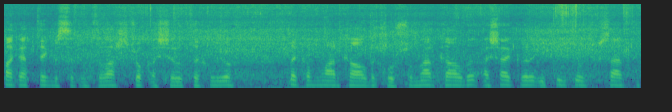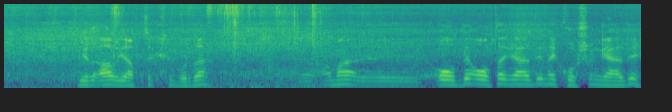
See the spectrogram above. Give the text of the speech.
Fakat tek bir sıkıntı var. Çok aşırı takılıyor. Takımlar kaldı, kurşunlar kaldı. Aşağı yukarı 2-2,5 saatlik bir av yaptık burada. Ama e, oldu, olta geldi ne kurşun geldi.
